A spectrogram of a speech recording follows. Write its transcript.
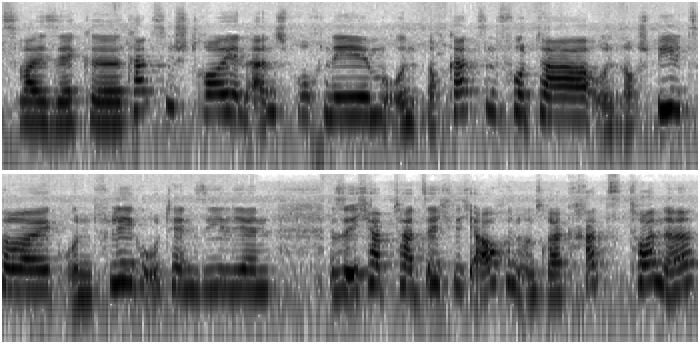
zwei Säcke Katzenstreu in Anspruch nehmen und noch Katzenfutter und noch Spielzeug und Pflegeutensilien. Also ich habe tatsächlich auch in unserer Kratztonne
